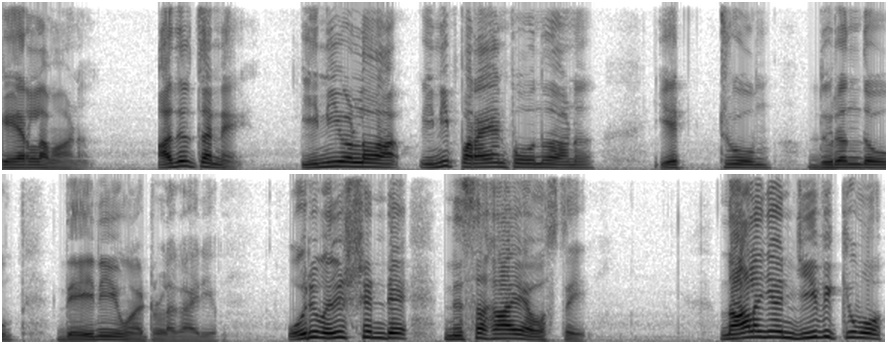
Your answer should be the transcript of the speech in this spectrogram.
കേരളമാണ്. അതിൽ തന്നെ ഇനിയുള്ള ഇനി പറയാൻ പോകുന്നതാണ് ഏറ്റവും ദുരന്തവും ദയനീയവുമായിട്ടുള്ള കാര്യം. ഒരു മനുഷ്യന്റെ നിസ്സഹായ അവസ്ഥയും നാളെ ഞാൻ ജീവിക്കുമോ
